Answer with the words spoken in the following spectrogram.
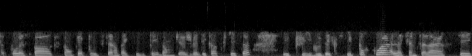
faites pour le sport, qui sont faites pour différentes activités. Donc, euh, je vais décortiquer ça et puis vous expliquer pourquoi la crème solaire, c'est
